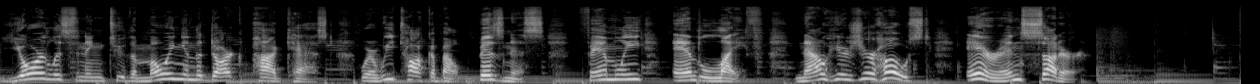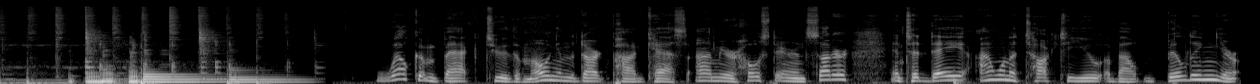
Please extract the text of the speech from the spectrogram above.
You're listening to the Mowing in the Dark podcast, where we talk about business, family, and life. Now, here's your host, Aaron Sutter. Welcome back to the Mowing in the Dark podcast. I'm your host, Aaron Sutter, and today I want to talk to you about building your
